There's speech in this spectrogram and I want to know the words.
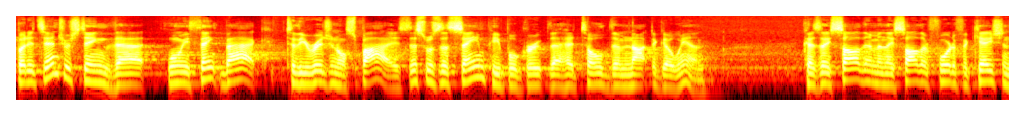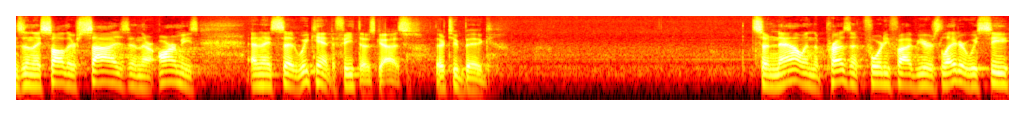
But it's interesting that when we think back to the original spies, this was the same people group that had told them not to go in because they saw them and they saw their fortifications and they saw their size and their armies, and they said, We can't defeat those guys. They're too big. So now, in the present, 45 years later, we see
